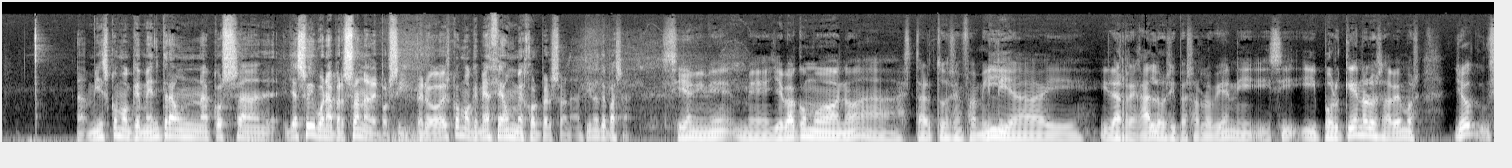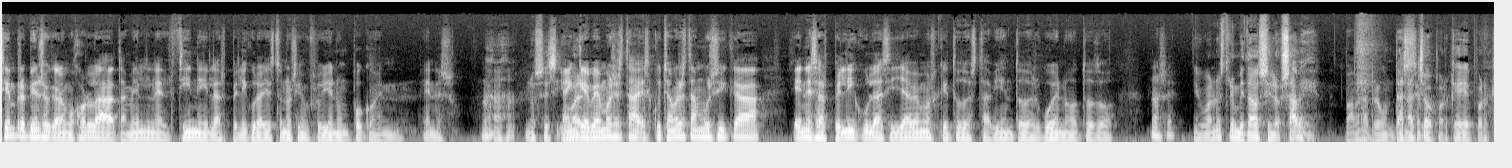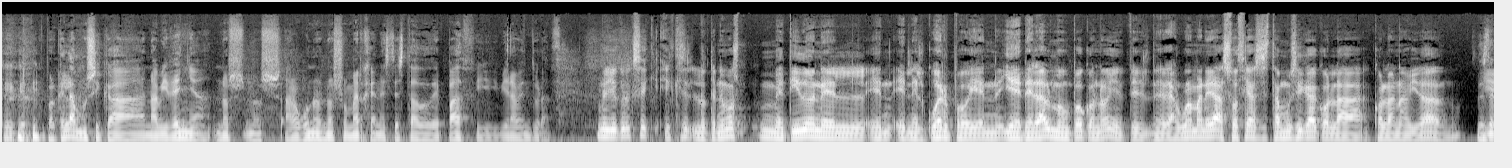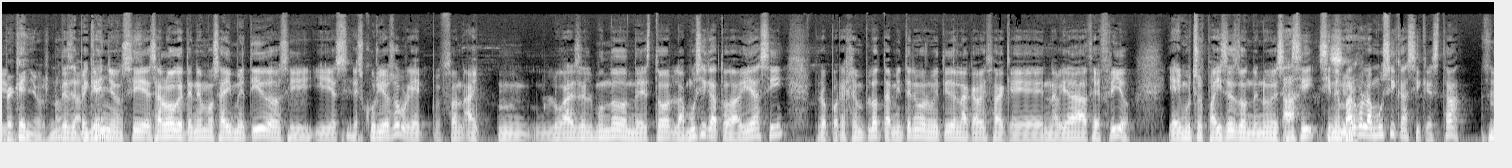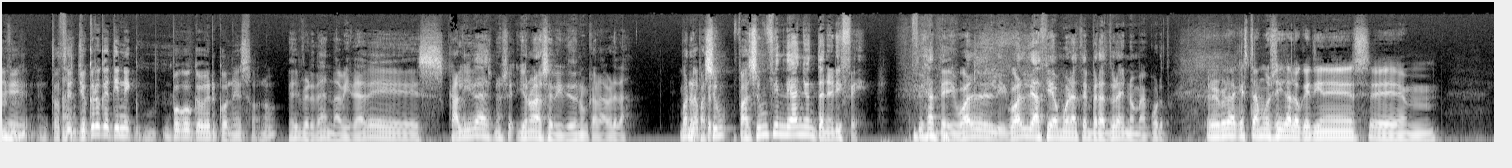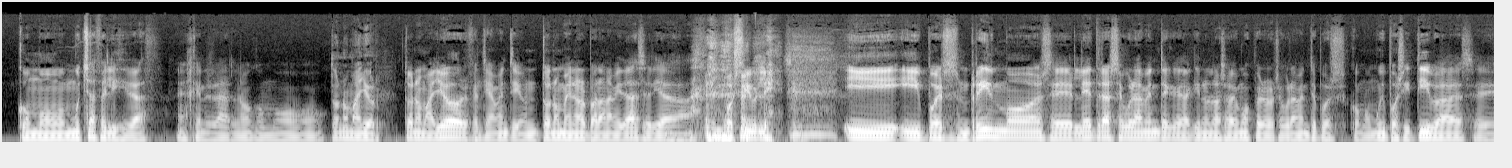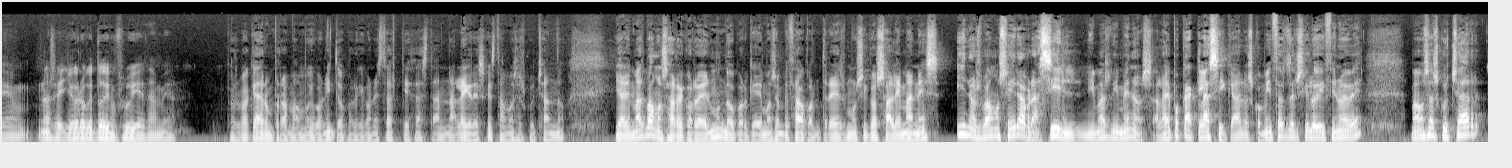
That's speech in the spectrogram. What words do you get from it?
a mí es como que me entra una cosa... Ya soy buena persona de por sí, pero es como que me hace aún mejor persona. ¿A ti no te pasa? Sí, a mí me, me lleva como ¿no? a estar todos en familia y, y dar regalos y pasarlo bien. Y, y sí, ¿y por qué no lo sabemos? Yo siempre pienso que a lo mejor la, también el cine y las películas y esto nos influyen un poco en, en eso. ¿no? Ajá, No sé si... En igual- que vemos esta, escuchamos esta música en esas películas y ya vemos que todo está bien, todo es bueno, todo... No sé, Igual nuestro invitado sí lo sabe. vamos a preguntárselo. Nacho, ¿por qué, por qué, qué- por qué la música navideña nos, nos, algunos nos sumerge en este estado de paz y bienaventuranza? No, yo creo que, se- es que lo tenemos metido en el, en, en el cuerpo y en, y en el alma un poco, ¿no? Y de, de alguna manera asocias esta música con la, con la Navidad, ¿no? Desde Y- pequeños, ¿no? Desde También. pequeños, sí, es algo que tenemos ahí metidos y, y es, es curioso porque hay, pues, son, hay mm, lugares del mundo donde esto, la música todavía sí, pero por ejemplo también tenemos metido en la cabeza que en Navidad hace frío y hay muchos países donde no es Ah, así. Sin sí. embargo, la música sí que está. Eh, Ah. entonces yo creo que tiene un poco que ver con eso, ¿no? Es verdad, navidades cálidas, no sé, yo no las he vivido nunca, la verdad. Bueno, No, pasé, un, pasé un fin de año en Tenerife. Fíjate, igual, igual le hacía buena temperatura y no me acuerdo. Pero es verdad que esta música lo que tiene es eh, como mucha felicidad en general, ¿no? Como Tono mayor. tono mayor, efectivamente, y un tono menor para Navidad sería imposible. y, y, pues ritmos, eh, letras seguramente, que aquí no lo sabemos, pero seguramente pues como muy positivas, eh, no sé, yo creo que todo influye también. Pues va a quedar un programa muy bonito, porque con estas piezas tan alegres que estamos escuchando. Y además vamos a recorrer el mundo, porque hemos empezado con tres músicos alemanes y nos vamos a ir a Brasil, ni más ni menos, a la época clásica, a los comienzos del siglo XIX. Vamos a escuchar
